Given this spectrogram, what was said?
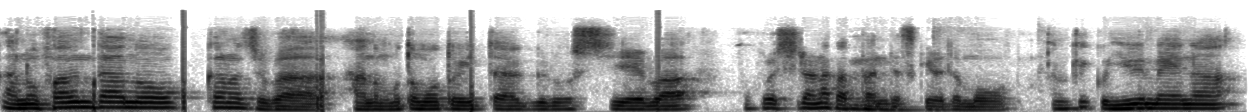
あのファウンダーの彼女がもともといたグロシエは、これ知らなかったんですけれども、うん、結構有名な、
